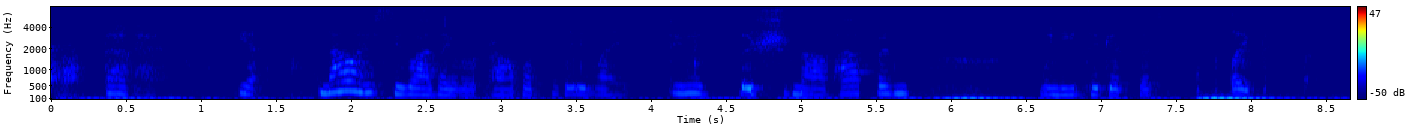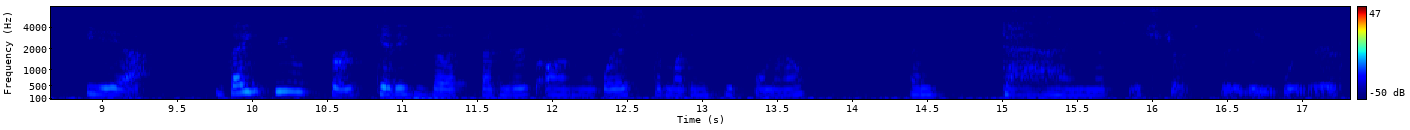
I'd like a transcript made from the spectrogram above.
Okay, yeah, now I see why they were probably like, dude, this should not have happened. We need to get this, like, yeah. Thank you for getting the offenders on the list and letting people know. And dang, this is just really weird.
